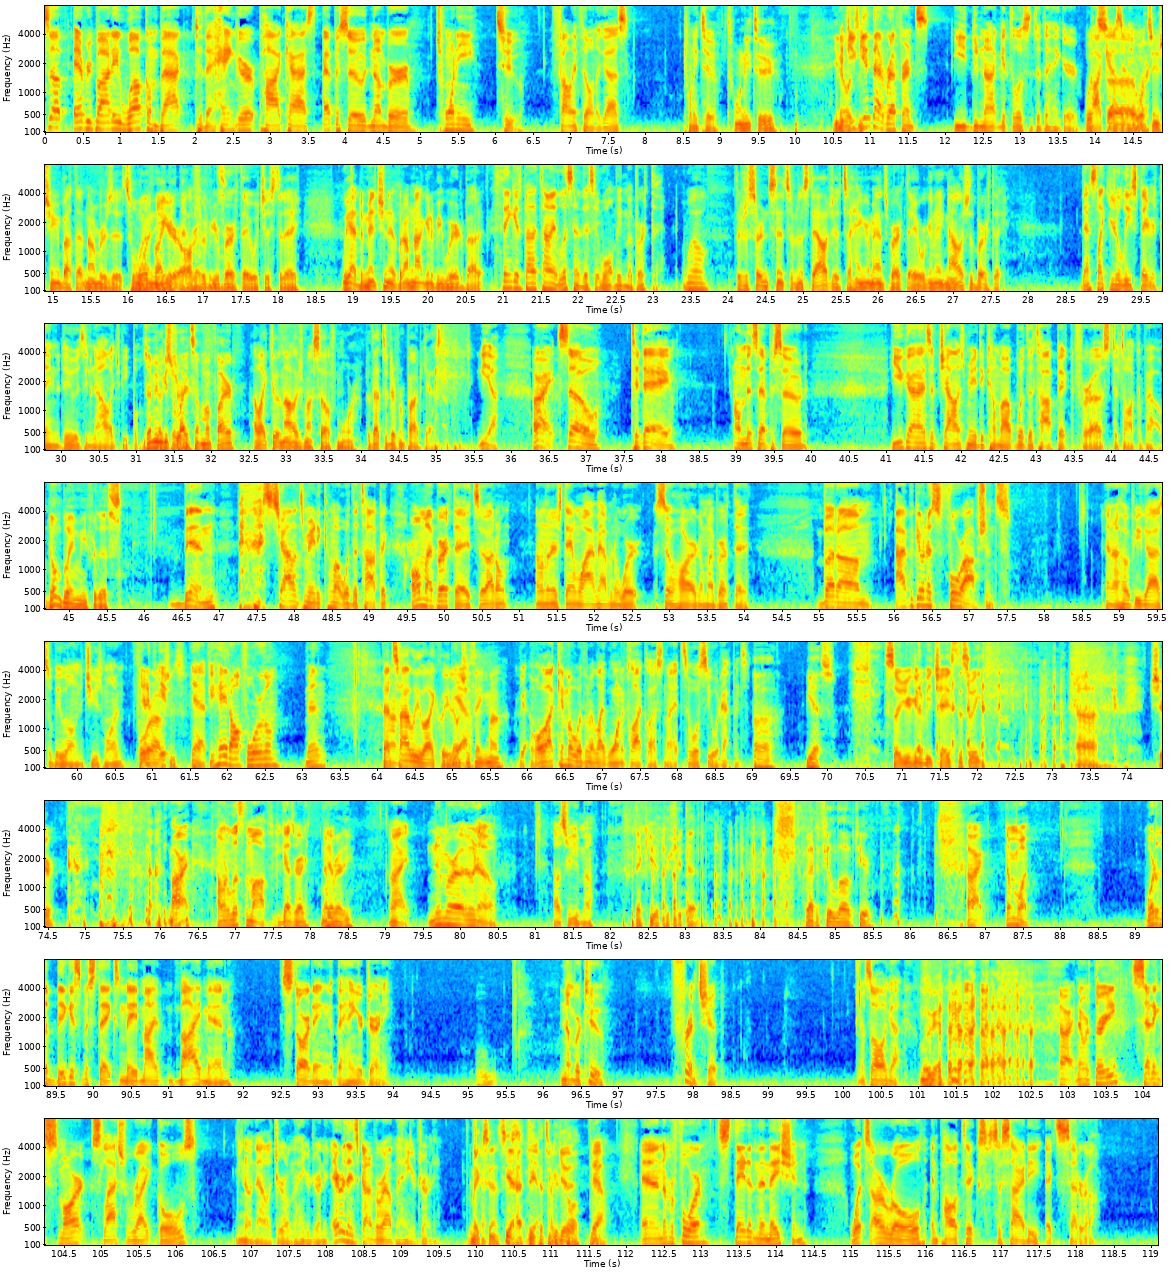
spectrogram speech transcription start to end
What's up, everybody? Welcome back to the Hangar Podcast, episode number 22. Finally feeling it, guys. 22. 22. You know if you get that reference, you do not get to listen to the Hangar what's, Podcast uh, anymore. what's interesting about that number is it's What if one I get year that off of your birthday, which is today. We had to mention it, but I'm not going to be weird about it. the thing is, by the time I listen to this, it won't be my birthday. Well, there's a certain sense of nostalgia. It's a hangarman's birthday. We're going to acknowledge the birthday. That's like your least favorite thing to do is acknowledge people. Does that mean we That's get to true. light something on fire? I like to acknowledge myself more, but that's a different podcast. Yeah. All right. So today, on this episode, you guys have challenged me to come up with a topic for us to talk about. Don't blame me for this. Ben has challenged me to come up with a topic on my birthday, so I don't I don't understand why I'm having to work so hard on my birthday. But um, I've given us four options, and I hope you guys will be willing to choose one. Four And if- if- options. yeah, if you hate all four of them, then That's highly likely, don't Yeah. you think, Mo? yeah. Well, I came up with them at like one o'clock last night, so we'll see what happens. Uh, yes. So you're going to be chased this week? Uh, sure. all right, I want to list them off. You guys ready? I'm Yep. ready. All right, numero uno. That was for you, Mo. Thank you. I appreciate that. Glad to feel loved here. All right, number one. What are the biggest mistakes made by, by men starting the hangar journey? Ooh. Number two, friendship. That's all I got. Okay. All right, number three, setting smart slash right goals. You know, now that you're on the hangar journey, everything's kind of around the hangar journey. Makes sense. yeah, I think Yeah, that's a I good get call. it. Yeah. And number four, state of the nation. What's our role in politics, society, etc.?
